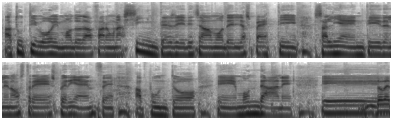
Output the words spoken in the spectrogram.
a tutti voi in modo da fare una sintesi, diciamo, degli aspetti salienti delle nostre esperienze appunto eh, mondane. E... Dove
